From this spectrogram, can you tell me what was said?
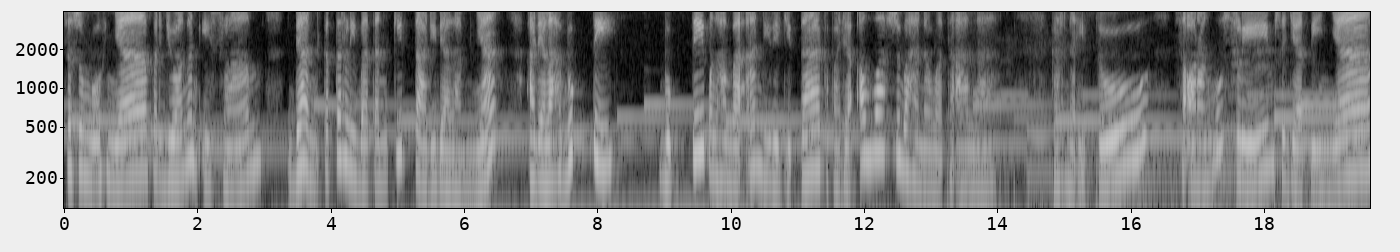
sesungguhnya perjuangan Islam dan keterlibatan kita di dalamnya adalah bukti bukti penghambaan diri kita kepada Allah Subhanahu wa taala. Karena itu, seorang muslim sejatinya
